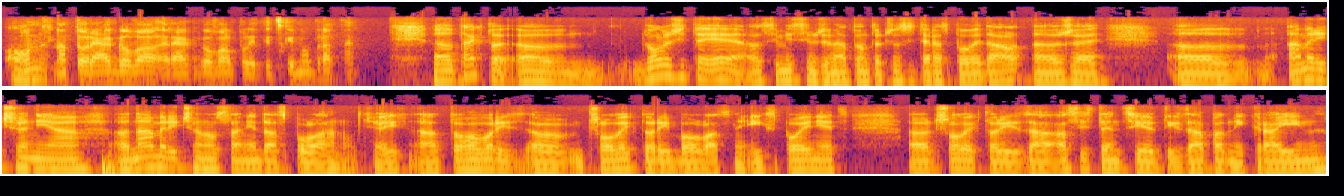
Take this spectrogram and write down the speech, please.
On na to reagoval, reagoval politickým obratem. E, takto, dôležité je, si myslím, že na tomto, čo si teraz povedal, že Američania, na Američanov sa nedá spolahnuť. Hej. A to hovorí človek, ktorý bol vlastne ich spojenec, človek, ktorý za asistencie tých západných krajín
